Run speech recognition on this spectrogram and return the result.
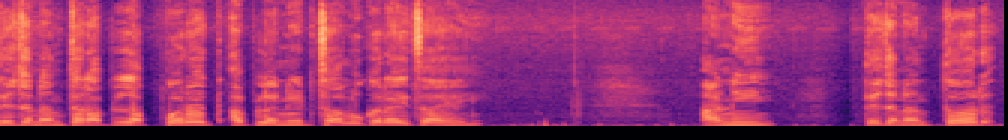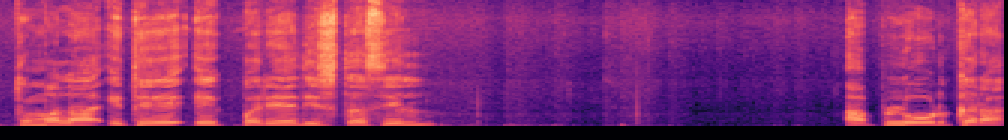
त्याच्यानंतर आपल्याला परत आपलं नेट चालू करायचं आहे. आणि त्याच्यानंतर तुम्हाला इथे एक पर्याय दिसत असेल. अपलोड करा.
